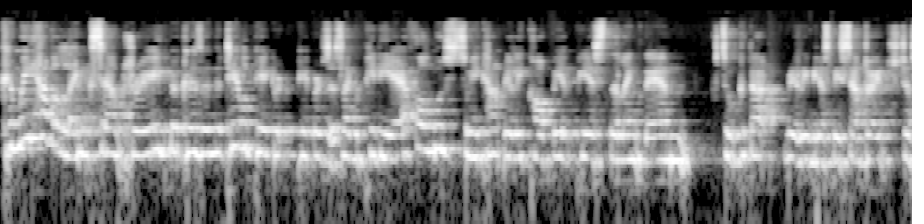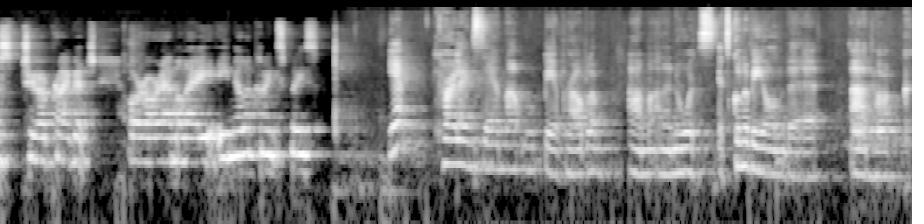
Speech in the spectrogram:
Can we have a link sent through? Because in the table paper, papers, it's like a PDF almost, so you can't really copy and paste the link then. So could that really just be sent out just to our private or our MLA email accounts, please? Yeah, Caroline's saying that won't be a problem, um, and I know it's it's going to be on the ad hoc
